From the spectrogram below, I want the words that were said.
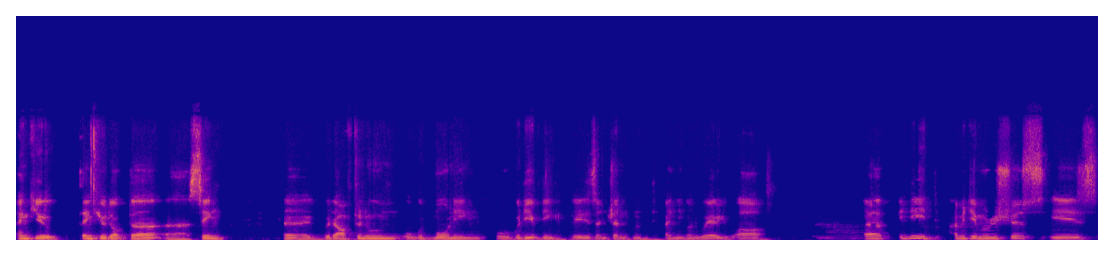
Thank you. Thank you, Dr. Uh, Singh. Uh, good afternoon or good morning or good evening, ladies and gentlemen, depending on where you are. Uh, indeed, Amity Mauritius is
